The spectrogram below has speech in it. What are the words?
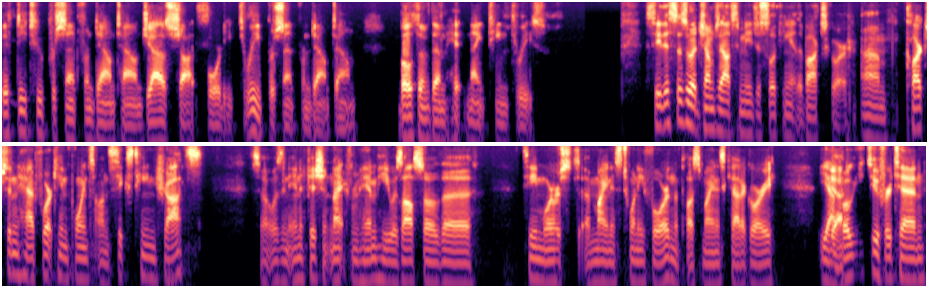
52% from downtown. Jazz shot 43% from downtown. Both of them hit 19 threes. See, this is what jumps out to me just looking at the box score. Um, Clarkson had 14 points on 16 shots, so it was an inefficient night from him. He was also the team worst, uh, minus 24 in the plus minus category. Yeah, Yeah. bogey two for 10.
